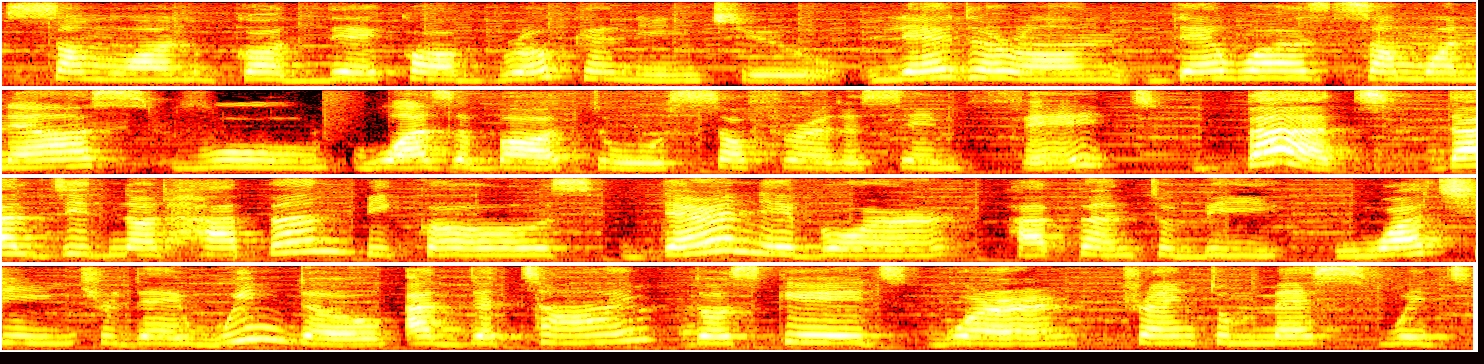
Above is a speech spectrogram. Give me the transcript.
someone got their car broken into, later on, there was someone else who was about to suffer the same fate. But that did not happen because their neighbor happened to be watching through the window at the time those kids were trying to mess with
